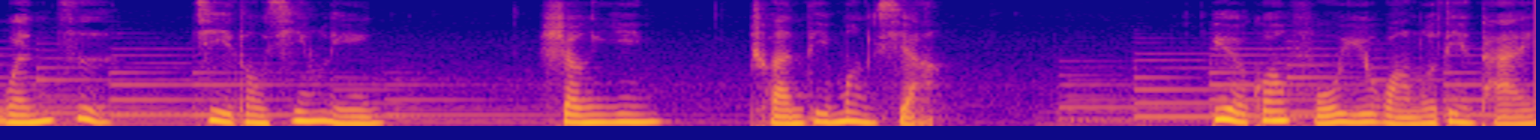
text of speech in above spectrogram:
文字悸动心灵，声音传递梦想。月光浮语网络电台，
